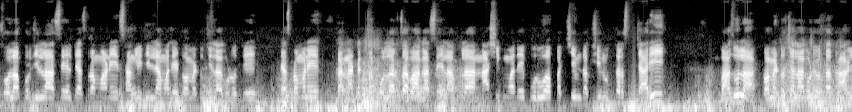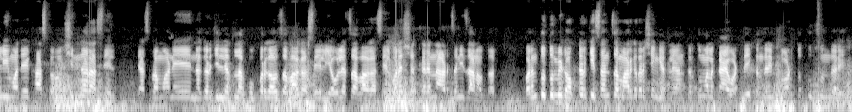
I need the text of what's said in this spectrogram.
सोलापूर जिल्हा असेल त्याचप्रमाणे सांगली जिल्ह्यामध्ये टोमॅटोची लागवड होते. त्याचप्रमाणे कर्नाटकचा कोलारचा भाग असेल आपला नाशिकमध्ये पूर्व पश्चिम दक्षिण उत्तर चारही बाजूला टोमॅटोच्या लागवडी होतात. आर्लीमध्ये खास करून शिन्नर असेल. त्याचप्रमाणे नगर जिल्ह्यातला कोपरगावचा भाग असेल येवल्याचा भाग असेल बऱ्याच शेतकऱ्यांना अडचणी जाणवतात. परंतु तुम्ही डॉक्टर किसानचं मार्गदर्शन घेतल्यानंतर तुम्हाला काय वाटतं? एकंदरीत प्लॉट तर खूप सुंदर आहे.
